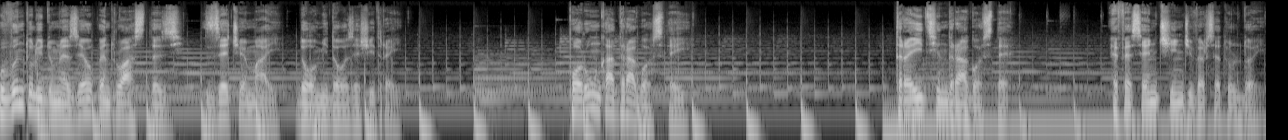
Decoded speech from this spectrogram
Cuvântul lui Dumnezeu pentru astăzi, 10 mai 2023. Porunca dragostei. Trăiți în dragoste. Efeseni 5, versetul 2.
